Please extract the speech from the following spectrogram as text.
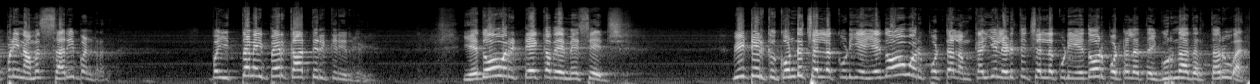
எப்படி நாம சரி பண்றது? இப்போ இத்தனை பேர் காத்திருக்கிறீர்கள். ஏதோ ஒரு டேக்அவே மெசேஜ் வீட்டிற்கு கொண்டு செல்லக்கூடிய ஏதோ ஒரு பொட்டலம் கையில் எடுத்து செல்லக்கூடிய ஏதோ ஒரு பொட்டலத்தை குருநாதர் தருவார்.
